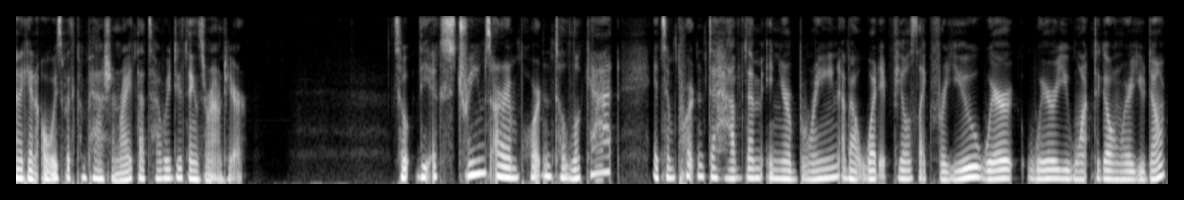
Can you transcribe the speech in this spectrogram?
And again, always with compassion, right? That's how we do things around here. So the extremes are important to look at. It's important to have them in your brain about what it feels like for you, where where you want to go and where you don't.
